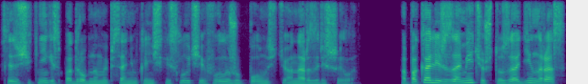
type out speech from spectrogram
в следующей книге с подробным описанием клинических случаев выложу полностью, она разрешила. А пока лишь замечу, что за один раз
